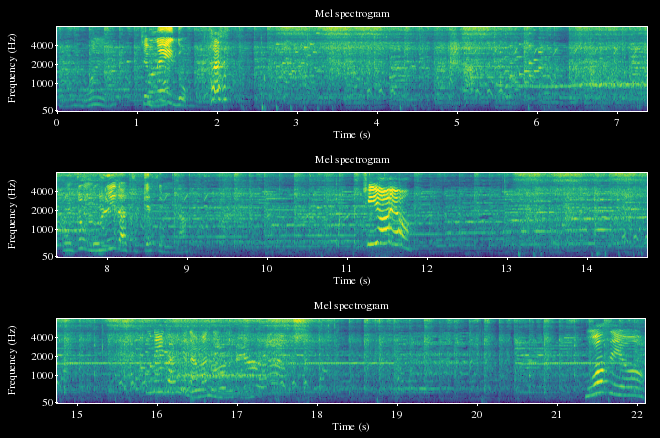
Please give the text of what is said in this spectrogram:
그럼 뭐예요, 뭐- 토네이도. 오늘 좀 놀리다 죽겠습니다. 튀어요! 토네이도 한 개 남았는데. 뭐 하세요?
